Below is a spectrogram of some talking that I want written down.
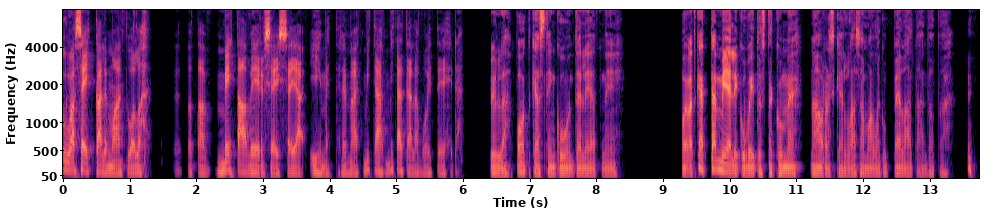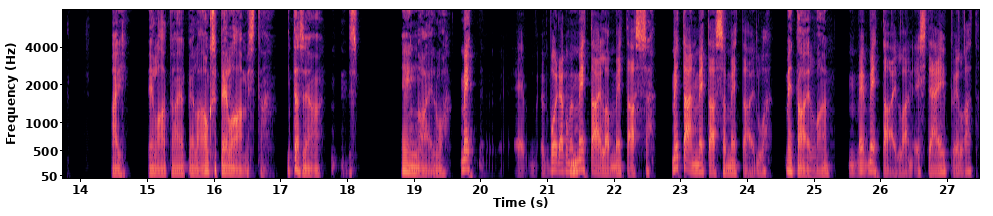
tullaan seikkailemaan tuolla tota, metaverseissä ja ihmettelemään, että mitä, mitä täällä voi tehdä. Kyllä, podcastin kuuntelijat niin voivat käyttää mielikuvitusta, kun me naureskellaan samalla, kun pelataan. Tota, tai pelataan ja pelaa. Onko se pelaamista? Mitä se on? Siis hengailua. Me, voidaanko me metailla metassa? Metan metassa metailua. Metaillaan. Me, metaillaan, sitä ei pelata.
